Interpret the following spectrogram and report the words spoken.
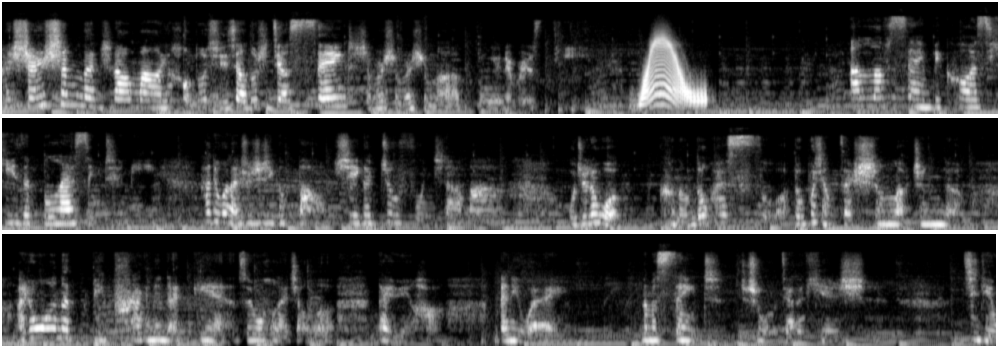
很神圣的，你知道吗？有好多学校都是叫 Saint 什么什么什么 University。 Wow. I love Sam because he's a blessing to me。他对我来说就是一个宝，是一个祝福，你知道吗？我觉得我可能都快死了，都不想再生了，真的。I don't wanna be pregnant again，所以我后来找了代孕哈。Anyway，那么 Saint 就是我们家的天使，纪念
